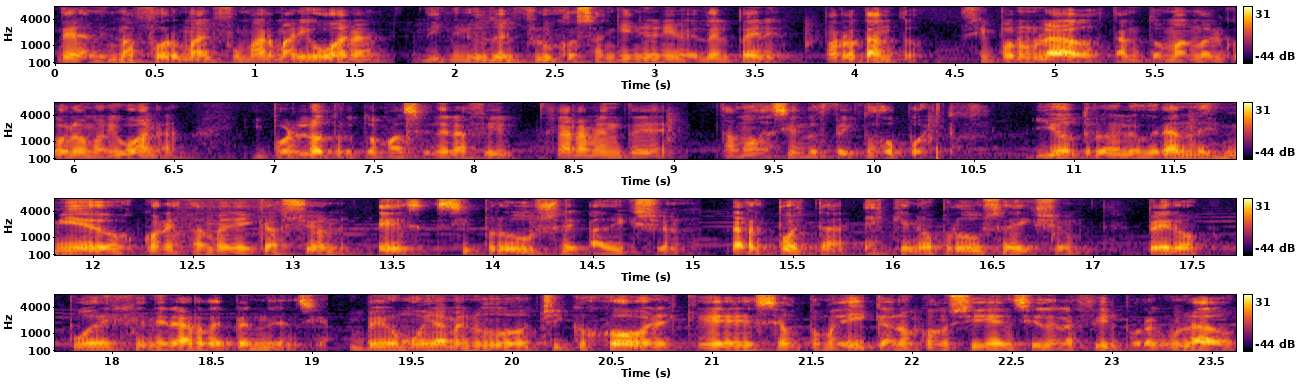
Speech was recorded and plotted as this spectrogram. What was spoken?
De la misma forma, el fumar marihuana disminuye el flujo sanguíneo a nivel del pene. Por lo tanto, si por un lado están tomando alcohol o marihuana y por el otro toman sildenafil, claramente estamos haciendo efectos opuestos. Y otro de los grandes miedos con esta medicación es si produce adicción. La respuesta es que no produce adicción, pero puede generar dependencia. Veo muy a menudo chicos jóvenes que se automedican o consiguen sildenafil por algún lado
